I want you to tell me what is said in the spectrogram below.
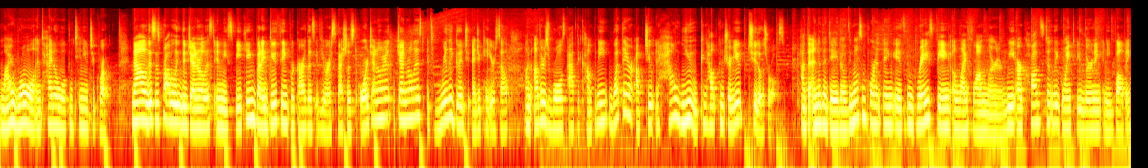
my role and title will continue to grow. Now, this is probably the generalist in me speaking, but I do think regardless if you're a specialist or general, generalist, it's really good to educate yourself on others' roles at the company, what they are up to, and how you can help contribute to those roles. At the end of the day though, the most important thing is embrace being a lifelong learner. We are constantly going to be learning and evolving.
